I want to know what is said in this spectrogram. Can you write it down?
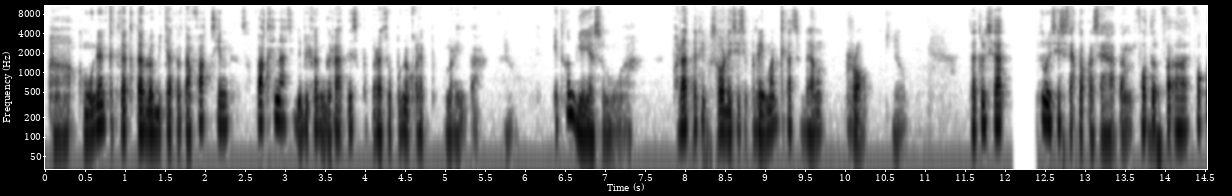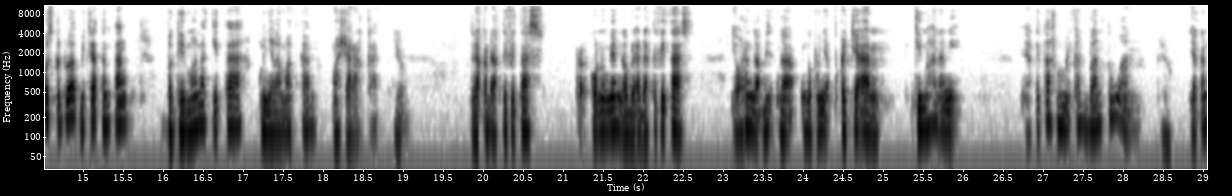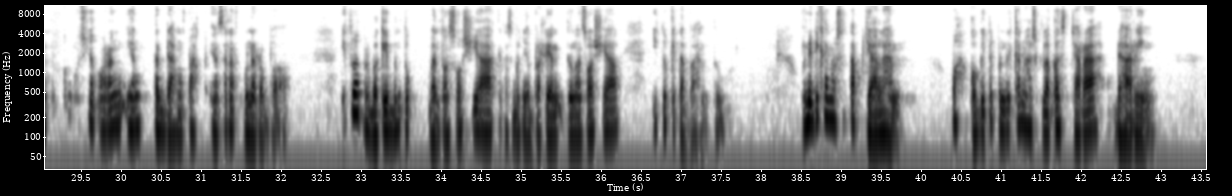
Uh, kemudian ketika kita sudah bicara tentang vaksin, vaksinasi diberikan gratis kepada penduduk oleh pemerintah. Ya. Itu kan biaya semua. Padahal tadi soal di sisi penerimaan kita sedang drop. Ya. Satu sisi itu dari sisi sektor kesehatan. Uh, Fokus kedua bicara tentang bagaimana kita menyelamatkan masyarakat. Ya. Tidak ada aktivitas perekonomian, nggak boleh ada aktivitas. Ya orang nggak nggak punya pekerjaan. Gimana nih? Ya kita harus memberikan bantuan. Ya. Ya kan khususnya orang yang terdampak, yang sangat vulnerable. Itulah berbagai bentuk bantuan sosial, kita sebutnya perlindungan sosial, itu kita bantu. Pendidikan harus tetap jalan. Wah, kok gitu pendidikan harus dilakukan secara daring.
